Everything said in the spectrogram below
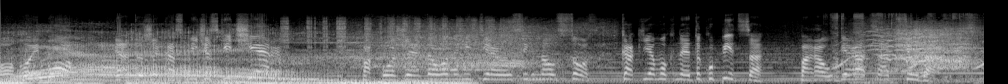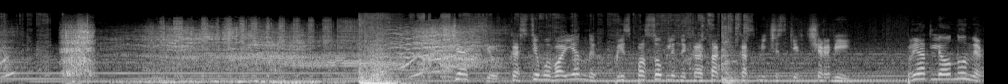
О мой! Это же космический червь! Похоже, это он имитировал сигнал СОС. Как я мог на это купиться? Пора убираться отсюда. К счастью, костюмы военных приспособлены к атаке космических червей. Вряд ли он умер,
